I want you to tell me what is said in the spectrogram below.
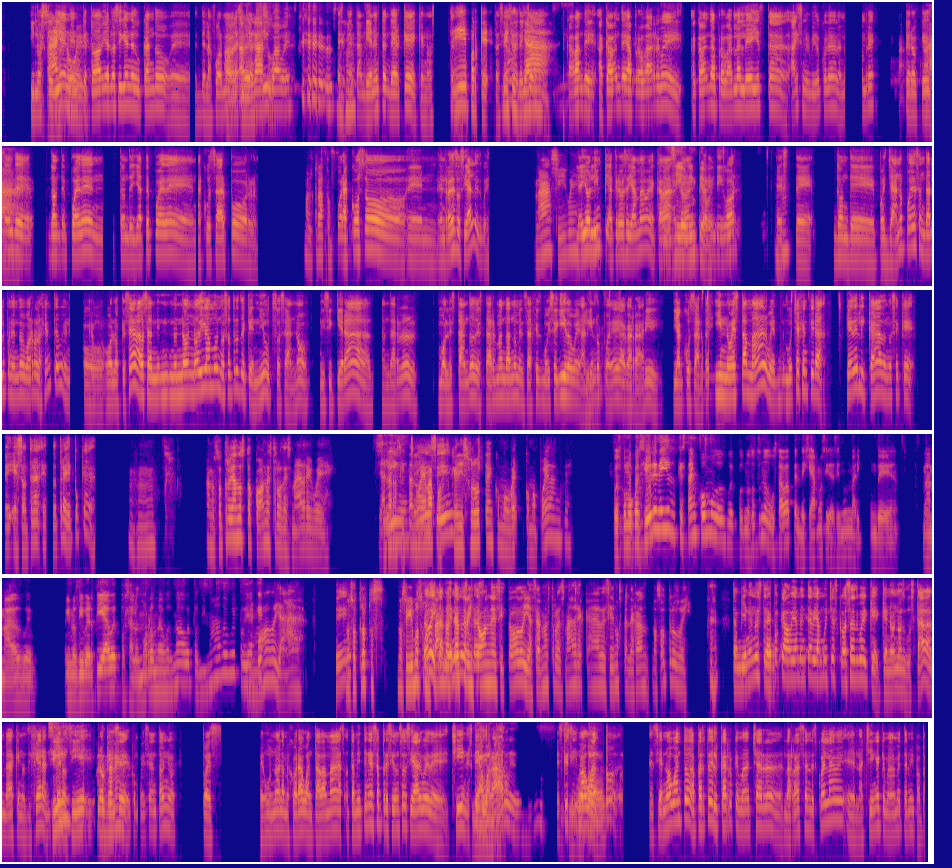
Y los que vienen, que todavía lo siguen educando eh, de la forma ahora sí que antigua, güey. Este, también entender que, que no Sí, porque dices De hecho, ya. Acaban de, acaban de aprobar, güey, acaban de aprobar la ley esta, ay, se me olvidó cuál era el nombre, pero que es Ah. donde, donde pueden, donde ya te pueden acusar por, Maltrato. por acoso en, en redes sociales, güey. Ah, sí, güey. Ley Olimpia, creo que se llama, güey, acaba, Ah, sí, acaba Olimpia, entrar en vigor, este, donde pues ya no puedes andarle poniendo gorro a la gente, güey, o, o lo que sea, o sea, no, no, no digamos nosotros de que nudes, o sea, no, ni siquiera andar molestando de estar mandando mensajes muy seguido, güey, alguien lo puede agarrar y, y acusarte, y no está mal, güey, mucha gente dirá, qué delicado, no sé qué, Eh, es otra, es otra época. A nosotros ya nos tocó nuestro desmadre, güey. Ya la Sí, racita Sí, nueva, sí. pues que disfruten como, como puedan, güey. Pues como consideren ellos que están cómodos, güey, pues nosotros nos gustaba pendejearnos y decirnos mari de mamadas, güey. Y nos divertía, güey, pues a los morros nuevos, no, güey, pues ni modo, güey, pues ya Ni qué. modo, ya. sí. Nosotros, pues, nos seguimos No, y juntando también acá nuestras- treintones y todo y hacer nuestro desmadre acá, decirnos pendejadas nosotros, güey. También en nuestra época, obviamente, había muchas cosas, güey, que, que no nos gustaban, ¿verdad? Que nos dijeran. Pero Sí, sí, lo que dice, como dice Antonio, pues uno a lo mejor aguantaba más. O también tenía esa presión social, güey, de chin, es que De si aguantar, güey. es que Si si no aguanto, si no aguanto, aparte del carro que me va a echar eh, la raza en la escuela, güey, eh, la chinga que me va a meter mi papá.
